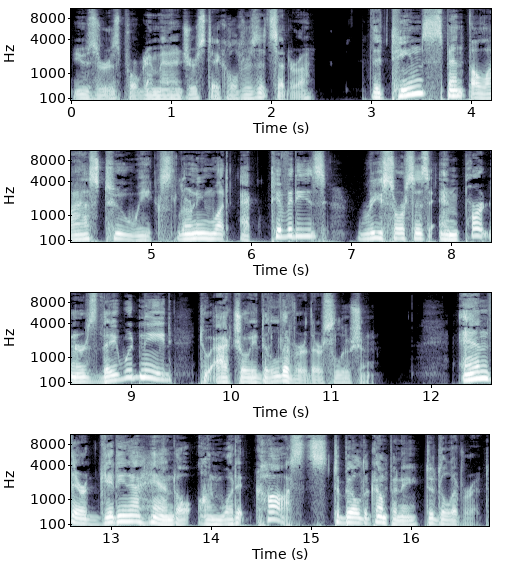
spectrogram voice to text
users, program managers, stakeholders, etc., the teams spent the last two weeks learning what activities, resources, and partners they would need to actually deliver their solution. And they're getting a handle on what it costs to build a company to deliver it.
